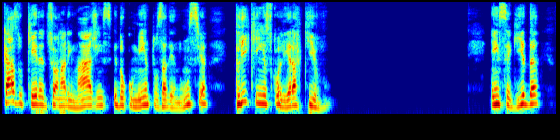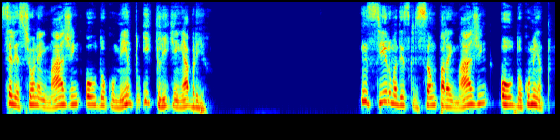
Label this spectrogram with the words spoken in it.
Caso queira adicionar imagens e documentos à denúncia, clique em Escolher arquivo. Em seguida, selecione a imagem ou documento e clique em Abrir. Insira uma descrição para a imagem ou documento.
